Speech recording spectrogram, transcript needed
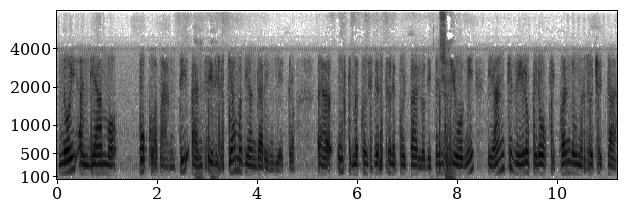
noi andiamo poco avanti, anzi rischiamo di andare indietro. Uh, ultima considerazione, poi parlo di pensioni, è anche vero però che quando una società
